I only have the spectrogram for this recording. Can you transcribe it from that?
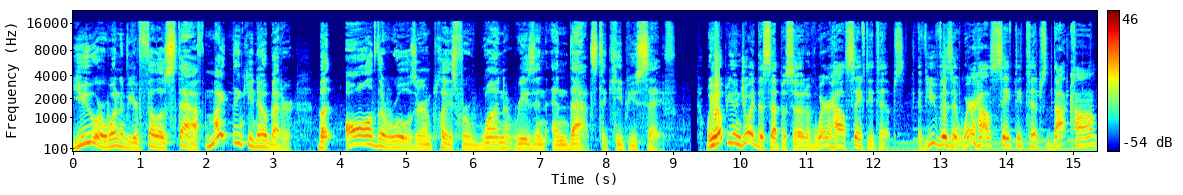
You or one of your fellow staff might think you know better, but all the rules are in place for one reason, and that's to keep you safe. We hope you enjoyed this episode of Warehouse Safety Tips. If you visit warehousesafetytips.com,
